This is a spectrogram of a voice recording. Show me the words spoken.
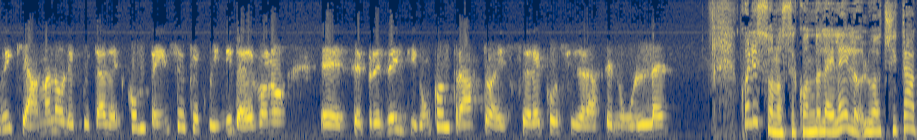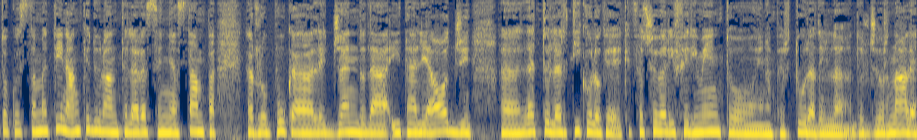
richiamano l'equità del compenso e che quindi devono, eh, se presenti in un contratto, essere considerate nulle. Quali sono secondo lei, lei lo, lo, ha citato questa mattina anche durante la rassegna stampa, Carlo Puca leggendo da Italia Oggi, ha eh, letto l'articolo che, che, faceva riferimento in apertura del, del giornale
